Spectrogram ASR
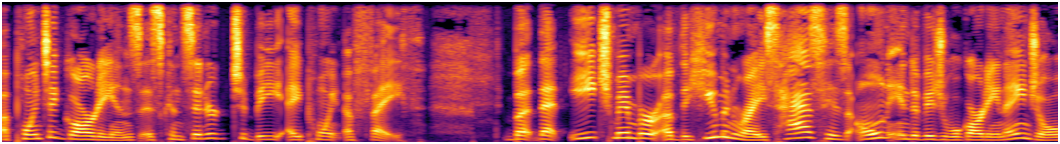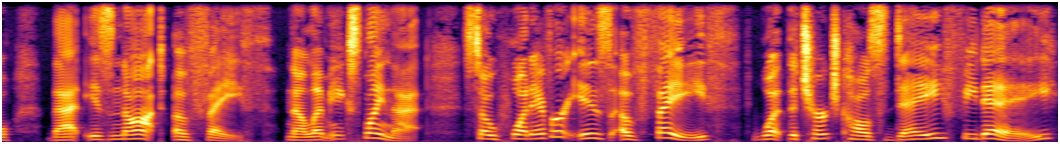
appointed guardians is considered to be a point of faith but that each member of the human race has his own individual guardian angel, that is not of faith. Now, let me explain that. So, whatever is of faith, what the church calls de fide,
